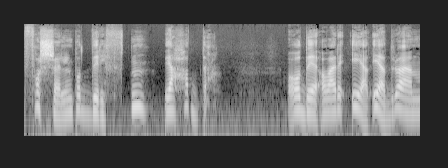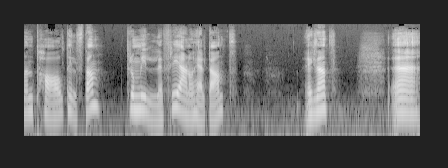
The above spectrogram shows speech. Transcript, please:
forskjellen på driften jeg hadde, og det å være ed edru er en mental tilstand. Promillefri er noe helt annet. Ikke sant? Eh,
